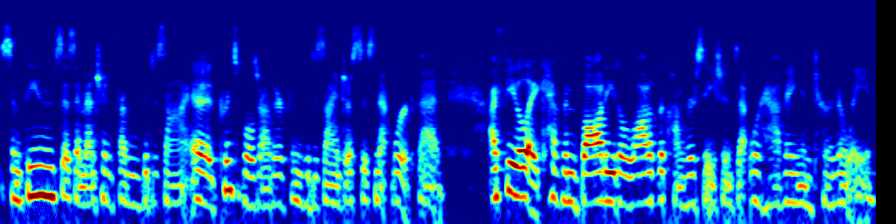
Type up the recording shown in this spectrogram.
some themes, as I mentioned, from the design uh, principles, rather from the Design Justice Network that I feel like have embodied a lot of the conversations that we're having internally.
